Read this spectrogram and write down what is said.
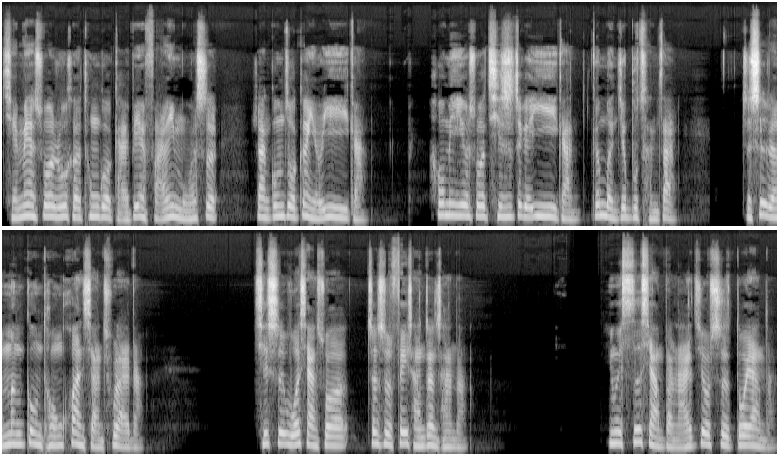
前面说如何通过改变反应模式让工作更有意义感，后面又说其实这个意义感根本就不存在，只是人们共同幻想出来的。其实我想说这是非常正常的，因为思想本来就是多样的。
